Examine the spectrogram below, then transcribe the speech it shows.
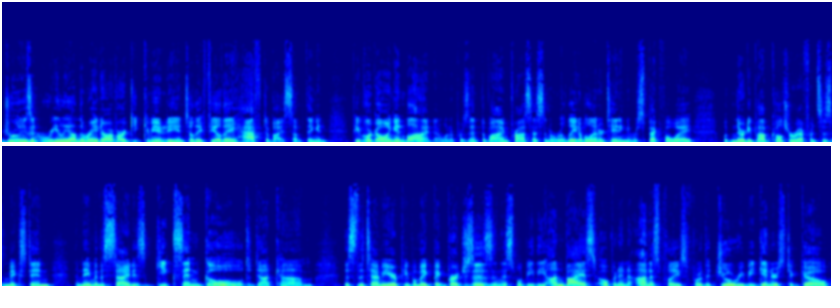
jewelry isn't really on the radar of our geek community until they feel they have to buy something, and people are going in blind. I want to present the buying process in a relatable, entertaining, and respectful way with nerdy pop culture references mixed in. The name of the site is geeksandgold.com. This is the time of year people make big purchases, and this will be the unbiased, open, and honest place for the jewelry beginners to go.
